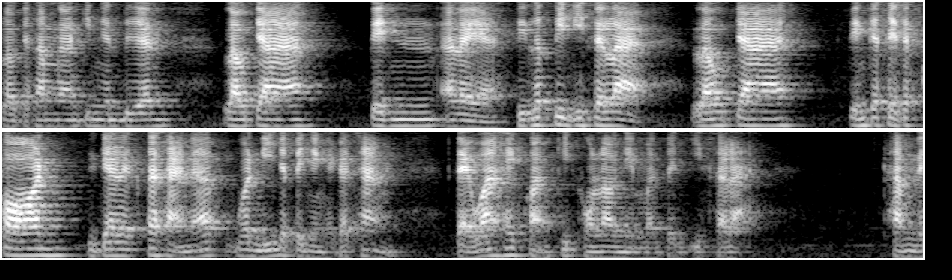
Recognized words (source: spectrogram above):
เราจะทำงานกินเงินเดือน เราจะเป็นอะไรอะศิลปินอิสระ เราจะเป็นเกษตรกรหรือจะสถานะวันนี้จะเป็นยังไงก็ช่าง แต่ว่าให้ความคิดของเราเนี่ยมันเป็นอิสระทำใน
